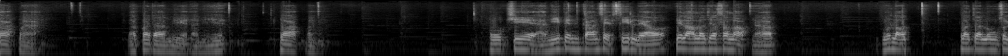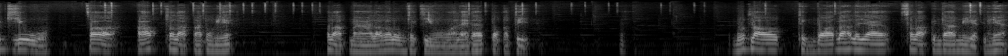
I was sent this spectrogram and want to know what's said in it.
ลากมา แล้วก็ดาเมจอันนี้ลากมาโอเค อันนี้เป็นการเสร็จสิ้นแล้ว เวลาเราจะสลับนะครับสมมติเรา เราจะลงสกิลก็ปั๊บสลับมาตรงนี้ สลับมาแล้วก็ลงสกิลอะไรได้ปกติสมมติเราถึงบอสละระยะสลับเป็นดาเมจเนี้ย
